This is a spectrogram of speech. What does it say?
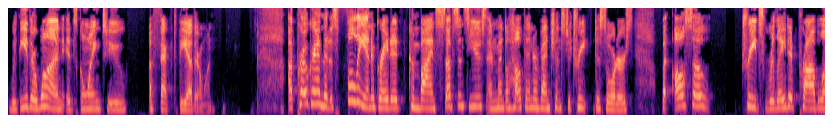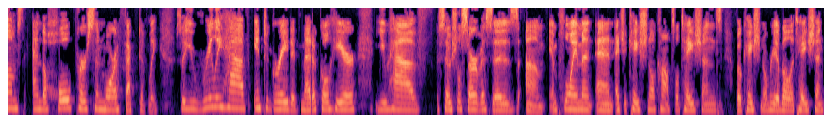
with either one, it's going to affect the other one. A program that is fully integrated combines substance use and mental health interventions to treat disorders, but also treats related problems and the whole person more effectively. So you really have integrated medical here. You have social services, um, employment and educational consultations, vocational rehabilitation,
